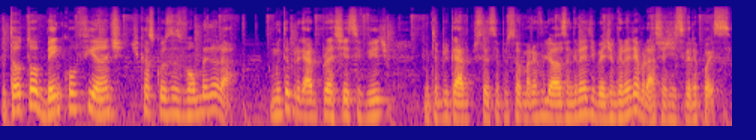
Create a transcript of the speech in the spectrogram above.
Então eu tô bem confiante de que as coisas vão melhorar. Muito obrigado por assistir esse vídeo. Muito obrigado por ser essa pessoa maravilhosa. Um grande beijo, um grande abraço. A gente se vê depois.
